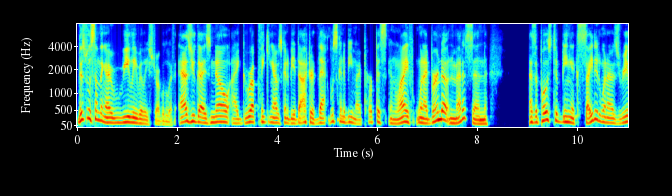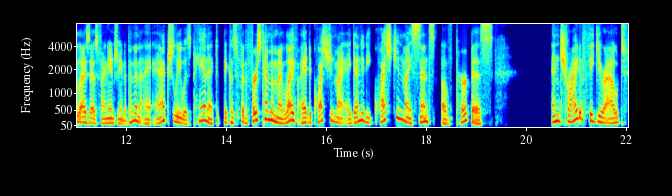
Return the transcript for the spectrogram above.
This was something I really, really struggled with. As you guys know, I grew up thinking I was going to be a doctor. That was going to be my purpose in life. When I burned out in medicine, as opposed to being excited when I was realized I was financially independent, I actually was panicked because for the first time in my life, I had to question my identity, question my sense of purpose and try to figure out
